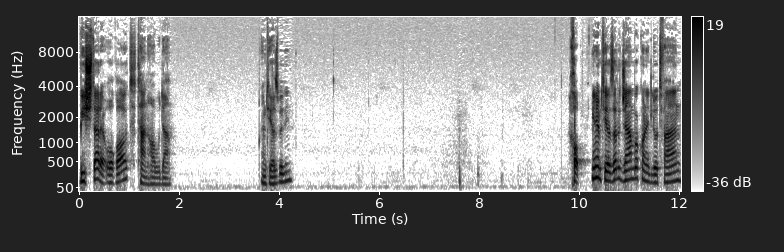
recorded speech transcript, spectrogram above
بیشتر اوقات تنها بودم. امتیاز بدین. خب. این امتیازها رو جمع بکنید لطفا.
